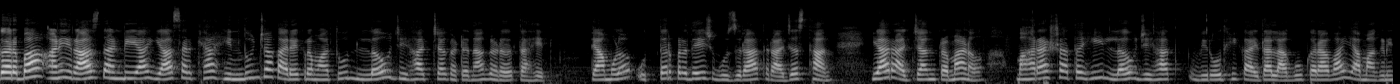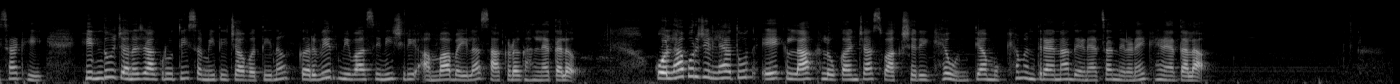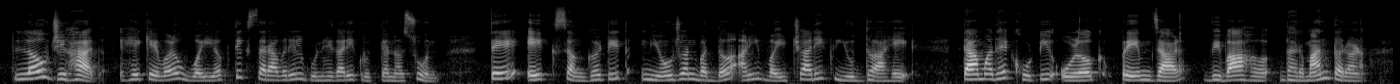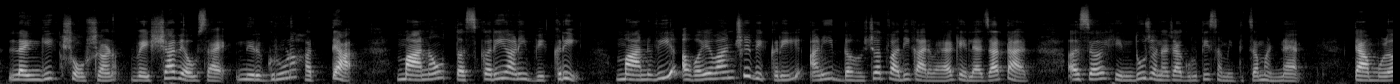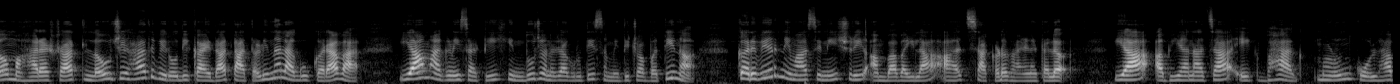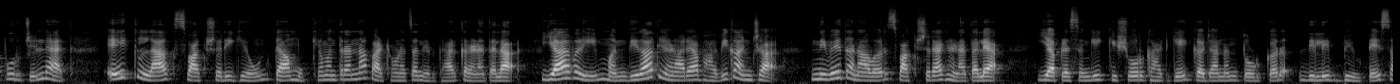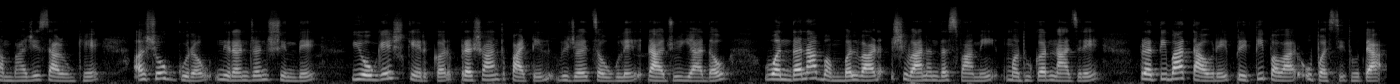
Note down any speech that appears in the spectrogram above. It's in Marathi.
गरबा आणि राजदांडिया यासारख्या हिंदूंच्या कार्यक्रमातून लव जिहादच्या घटना घडत आहेत. त्यामुळं उत्तर प्रदेश गुजरात राजस्थान या राज्यांप्रमाणे महाराष्ट्रातही लव जिहाद विरोधी कायदा लागू करावा या मागणीसाठी हिंदू जनजागृती समितीच्या वतीनं करवीर निवासिनी श्री अंबाबाईला साकडं घालण्यात आलं. कोल्हापूर जिल्ह्यातून एक लाख लोकांच्या स्वाक्षरी घेऊन त्या मुख्यमंत्र्यांना देण्याचा निर्णय घेण्यात आला. लव जिहाद हे केवळ वैयक्तिक स्तरावरील गुन्हेगारी कृत्य नसून ते एक संघटित नियोजनबद्ध आणि वैचारिक युद्ध आहे. त्यामध्ये खोटी ओळख प्रेमजाळ विवाह धर्मांतरण लैंगिक शोषण वेश्याव्यवसाय निर्घृण हत्या मानव तस्करी आणि विक्री मानवी अवयवांची विक्री आणि दहशतवादी कारवाया केल्या जातात असं हिंदू जनजागृती समितीचं म्हणणं आहे. त्यामुळं महाराष्ट्रात लव जिहाद विरोधी कायदा तातडीनं लागू करावा या मागणीसाठी हिंदू जनजागृती समितीच्या वतीनं करवीर निवासिनी श्री अंबाबाईला आज साकडं घालण्यात आलं. या अभियानाचा एक भाग म्हणून कोल्हापूर जिल्ह्यात एक लाख स्वाक्षरी घेऊन त्या मुख्यमंत्र्यांना पाठवण्याचा निर्धार करण्यात आला. यावेळी मंदिरात येणाऱ्या भाविकांच्या निवेदनावर स्वाक्षऱ्या घेण्यात आल्या. या प्रसंगी किशोर घाटगे गजानन तोडकर दिलीप भिवटे संभाजी साळुंखे अशोक गुरव निरंजन शिंदे योगेश केरकर प्रशांत पाटील विजय चौगुले राजू यादव वंदना बंबलवाड शिवानंद स्वामी मधुकर नाजरे प्रतिभा तावरे प्रीती पवार उपस्थित होत्या.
